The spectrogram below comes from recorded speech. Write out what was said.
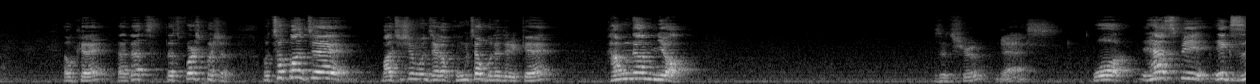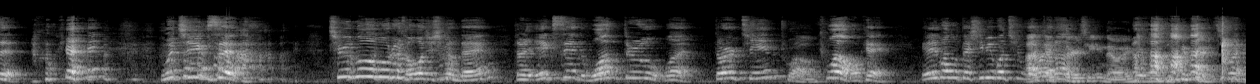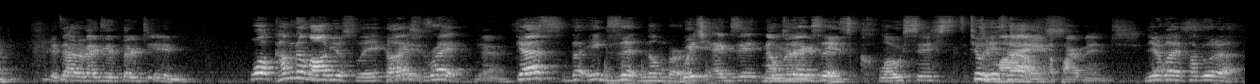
Okay, that, that's that's first question. 뭐 첫 번째 맞추시면 제가 공짜 보내드릴게. 강남역. Is it true? Yes. Well, it has to be exit. Okay? Which exit? 출구를 적어주시면 돼. 자, exit 1 through what? 13? 12. 12. Okay. 1번부터 12번 출구가 I like 있잖아. 13 though. I get one through 13. It's out of exit 13. Well, Gangnam obviously, guys, Nice. right? Yes. Guess the exit number. Which exit number exit? is closest To to, his my house. apartment? nearby Yes. pagoda?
